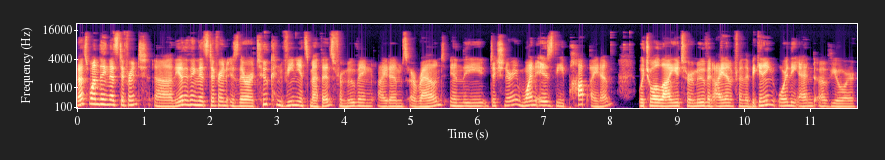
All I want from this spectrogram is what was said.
That's one thing that's different. Uh, the other thing that's different is there are two convenience methods for moving items around in the dictionary. One is the pop item, which will allow you to remove an item from the beginning or the end of your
